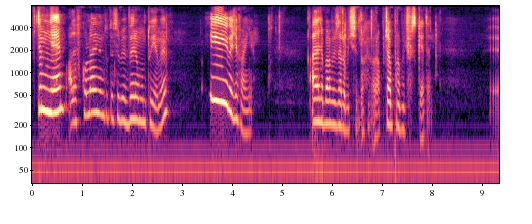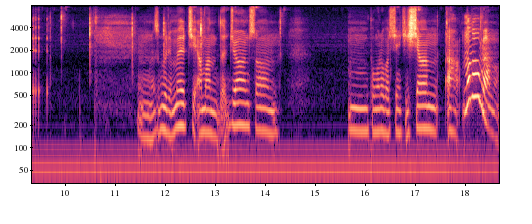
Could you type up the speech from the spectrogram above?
W tym nie, ale w kolejnym tutaj sobie wyremontujemy. I będzie fajnie. Ale trzeba by zarobić się trochę. Dobra, trzeba porobić wszystkie ten. Mm, Z góry myci, Amanda Johnson. Mm, pomalować części ścian. Aha, no dobra, no.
